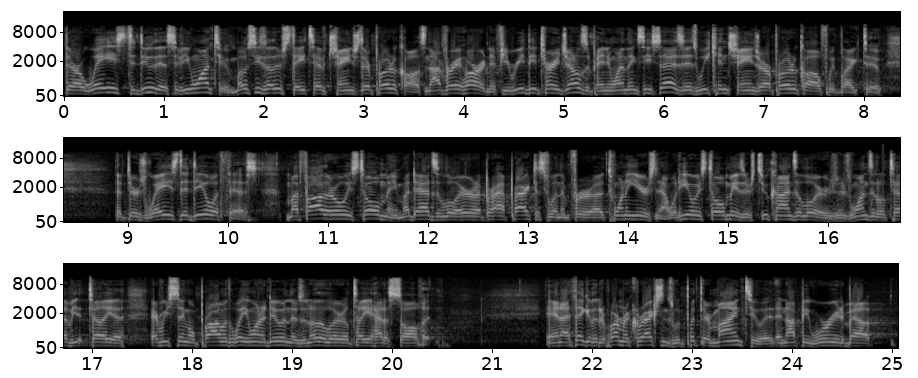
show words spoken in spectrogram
there are ways to do this if you want to. Most of these other states have changed their protocol. It's not very hard. And if you read the Attorney General's opinion, one of the things he says is we can change our protocol if we'd like to. That there's ways to deal with this. My father always told me, my dad's a lawyer, and I practiced with him for uh, 20 years now. What he always told me is there's two kinds of lawyers. There's ones that'll tell you, tell you every single problem with what you want to do, and there's another lawyer that'll tell you how to solve it. And I think if the Department of Corrections would put their mind to it and not be worried about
